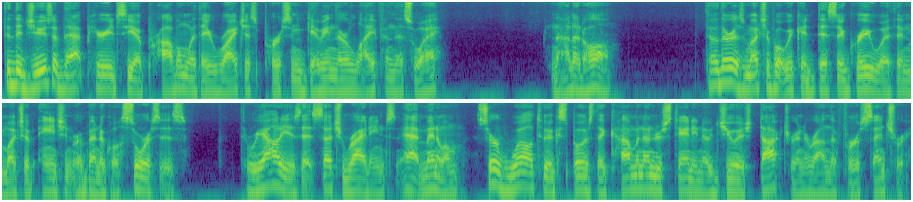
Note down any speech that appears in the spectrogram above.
Did the Jews of that period see a problem with a righteous person giving their life in this way? Not at all. Though there is much of what we could disagree with in much of ancient rabbinical sources, the reality is that such writings, at minimum, serve well to expose the common understanding of Jewish doctrine around the first century.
